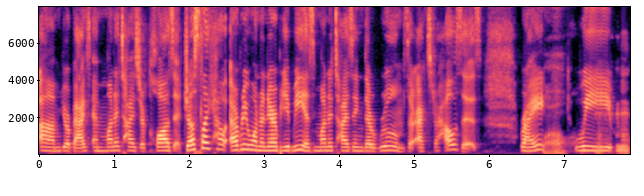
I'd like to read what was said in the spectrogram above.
um, your bags and monetize your closet, just like how everyone on Airbnb is monetizing their rooms, their extra houses, right? Wow. We Mhm.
